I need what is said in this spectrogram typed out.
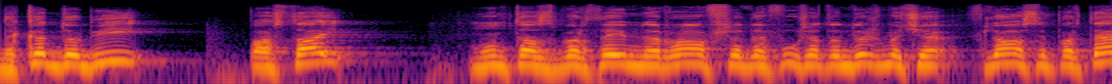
Dhe këtë dobi pastaj mund ta zbërthejmë në rrafshe dhe fusha të ndryshme që flasin për të,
